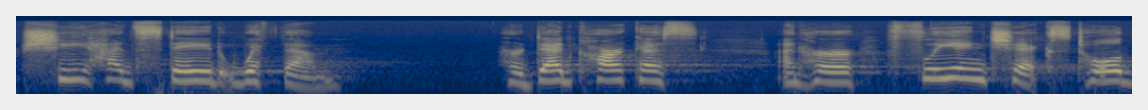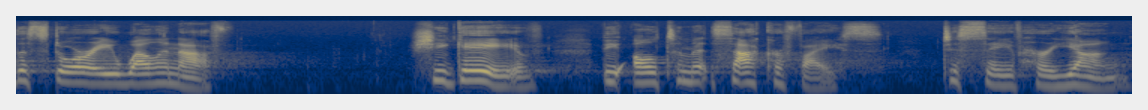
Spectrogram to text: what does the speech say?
she had stayed with them. Her dead carcass and her fleeing chicks told the story well enough. She gave the ultimate sacrifice to save her young.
